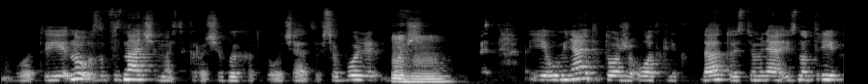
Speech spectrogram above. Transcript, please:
Вот. И, ну, значимость, короче, выход получается все более, больше. Uh-huh. И у меня это тоже отклик, да, то есть у меня изнутри,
